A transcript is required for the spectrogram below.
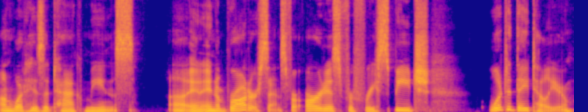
on what his attack means uh, in, in a broader sense for artists, for free speech. What did they tell you?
